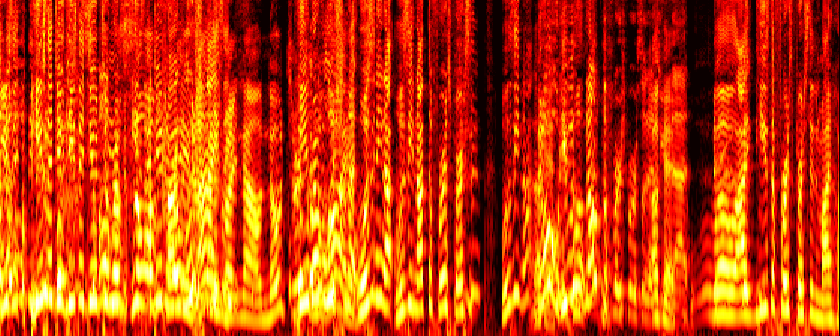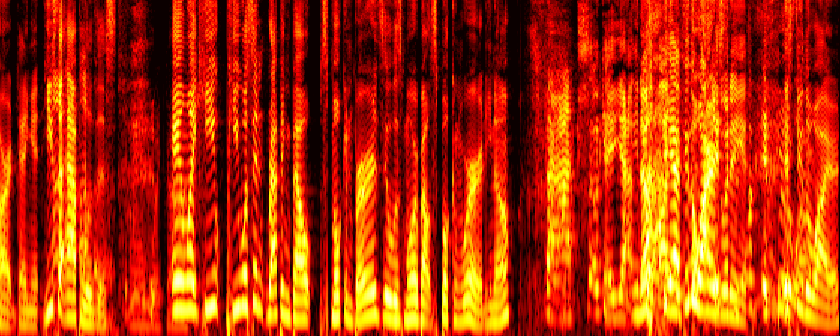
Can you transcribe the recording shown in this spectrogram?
He's the, he's the dude. He's the dude to So- rev- He's he's the dude to Kanye's ass revolutionize it. right now. No church He revolutionized. wild. Wasn't he not? Was he not the first person? Was he not? No, he was Well- not the first person to do Okay. that. Well, I, he's the first person in my heart. Dang it, he's the apple of this. Oh my god. And like he he wasn't rapping about smoking birds. It was more about spoken word. You know. Facts. Okay, yeah. You know. yeah. Through the wire is it's winning through- it. It's through It's the through the wire.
